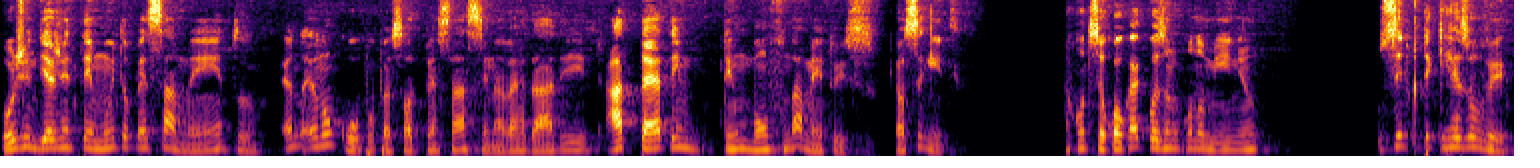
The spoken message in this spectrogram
Hoje em dia a gente tem muito pensamento. Eu, eu não culpo o pessoal de pensar assim, na verdade, até tem, tem um bom fundamento isso. Que é o seguinte: aconteceu qualquer coisa no condomínio, o síndico tem que resolver.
